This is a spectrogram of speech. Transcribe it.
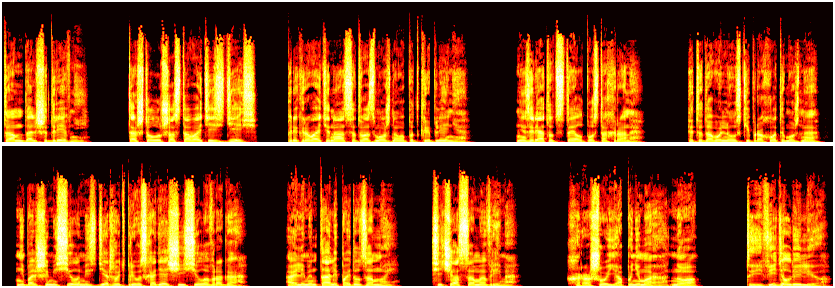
«Там дальше древний. Так что лучше оставайтесь здесь. Прикрывайте нас от возможного подкрепления. Не зря тут стоял пост охраны. Это довольно узкий проход, и можно небольшими силами сдерживать превосходящие силы врага. А элементали пойдут за мной. Сейчас самое время». «Хорошо, я понимаю, но...» «Ты видел Лилию?»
